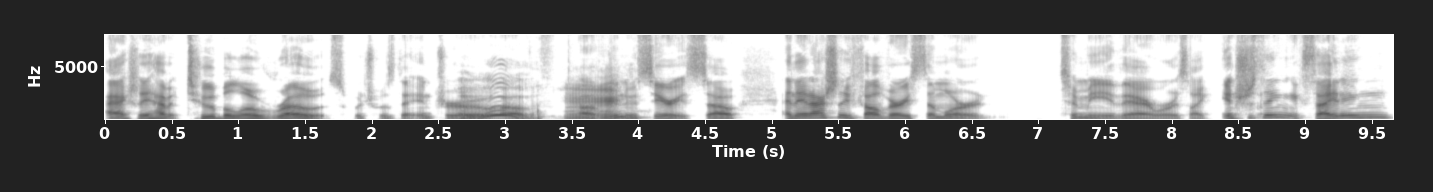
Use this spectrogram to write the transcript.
I actually have it two below Rose, which was the intro Ooh. of, of the new series. So, and it actually felt very similar to me there, where it's like interesting, exciting,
